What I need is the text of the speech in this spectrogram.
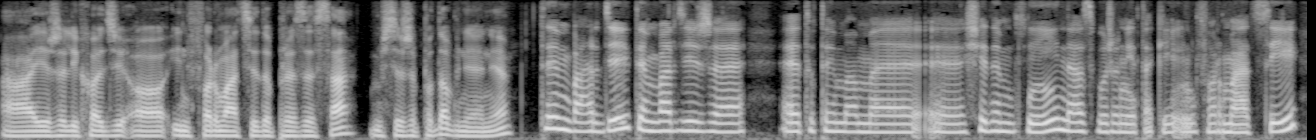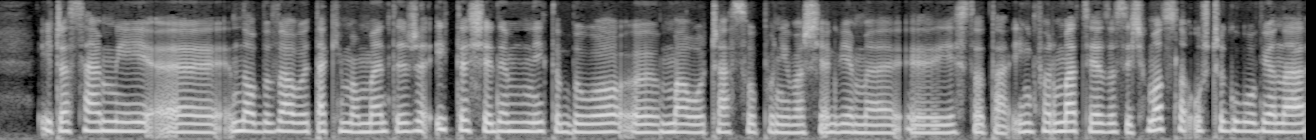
A jeżeli chodzi o informacje do prezesa, myślę, że podobnie, nie? Tym bardziej, tym bardziej, że tutaj mamy 7 dni na złożenie takiej informacji. I czasami e, no, bywały takie momenty, że i te 7 dni to było e, mało czasu, ponieważ jak wiemy, e, jest to ta informacja dosyć mocno uszczegółowiona.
